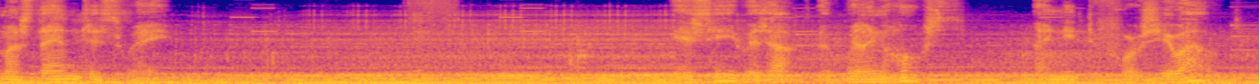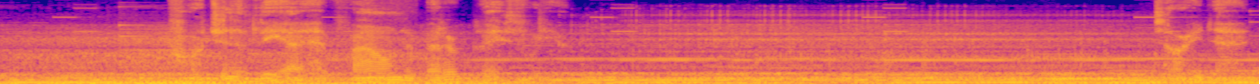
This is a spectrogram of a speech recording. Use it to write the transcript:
Must end this way. You see, without a willing host, I need to force you out. Fortunately, I have found a better place for you. Sorry, Dad.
